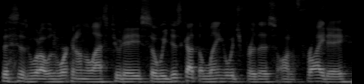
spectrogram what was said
This is what I was working on the last two days. So we just got the language for this on Friday,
